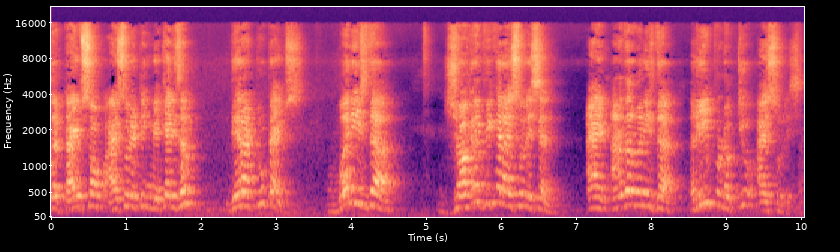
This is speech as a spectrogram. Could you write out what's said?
the types of isolating mechanism, there are two types. One is the geographical isolation and another one is the reproductive isolation.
